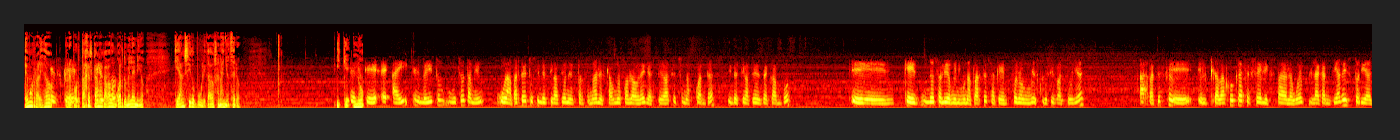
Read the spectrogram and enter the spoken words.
Hemos realizado Es que reportajes que han acabado en cuarto milenio, que han sido publicados en año cero. Y que Es no... que eh, ahí el mérito mucho también, una aparte de tus investigaciones personales, que aún no has hablado de ellas, pero has hecho unas cuantas investigaciones de campo, eh, que no salieron en ninguna parte, o sea que fueron exclusivas tuyas. Aparte es que eh, el trabajo que hace Félix para la web, la cantidad de historias,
